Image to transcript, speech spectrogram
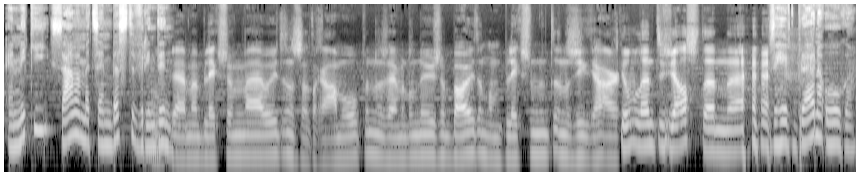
en Nicky samen met zijn beste vriendin. Ja, met bliksem, uh, hoe heet het, dan staat het raam open, dan zijn we de neus naar buiten en dan bliksemt het en dan zie ik haar helemaal enthousiast. En, uh... Ze heeft bruine ogen,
